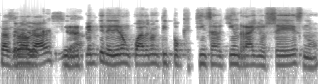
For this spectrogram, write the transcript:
las drogas. De repente le dieron cuadro a un tipo que quién sabe quién rayos es, ¿no?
